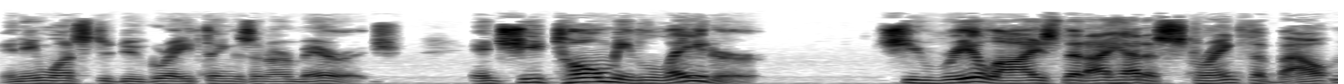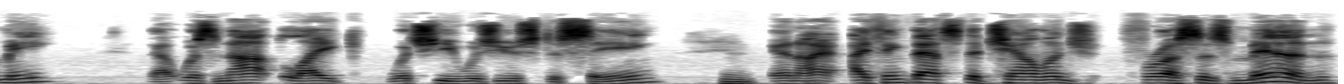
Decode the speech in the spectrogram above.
and he wants to do great things in our marriage. And she told me later, she realized that I had a strength about me that was not like what she was used to seeing. Hmm. And I, I think that's the challenge for us as men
